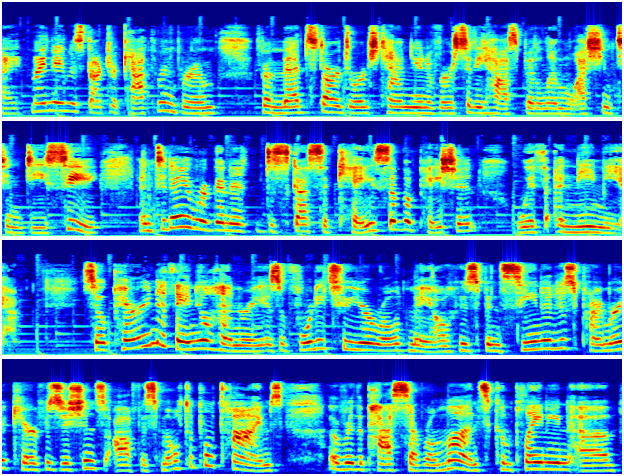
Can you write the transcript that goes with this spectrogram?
Hi, my name is Dr. Catherine Broome from MedStar Georgetown University Hospital in Washington, D.C., and today we're going to discuss a case of a patient with anemia. So, Perry Nathaniel Henry is a 42 year old male who's been seen in his primary care physician's office multiple times over the past several months, complaining of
